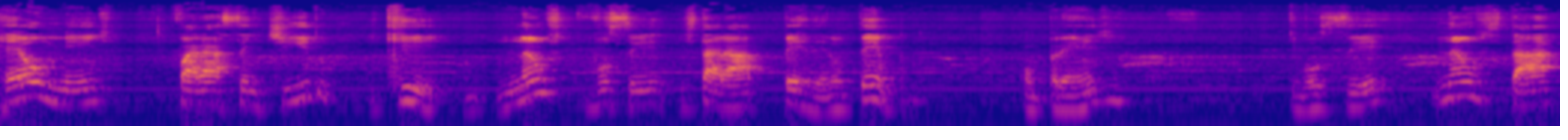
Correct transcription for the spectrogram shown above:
realmente fará sentido e que não você estará perdendo tempo. Compreende? Que você não está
